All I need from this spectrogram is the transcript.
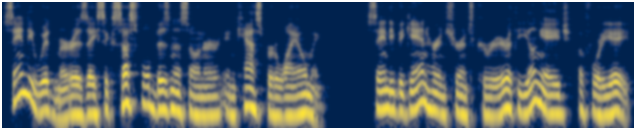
Sandy Widmer is a successful business owner in Casper, Wyoming. Sandy began her insurance career at the young age of 48.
